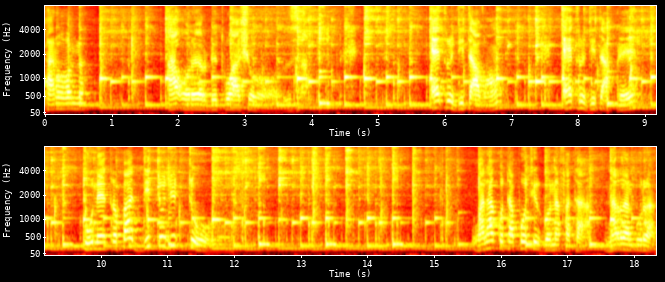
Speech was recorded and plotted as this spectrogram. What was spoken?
parole a horreur de trois choses être dit avant être dit après ou n'être pas dite du tout. Voilà kota potir gonafata narral buran.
